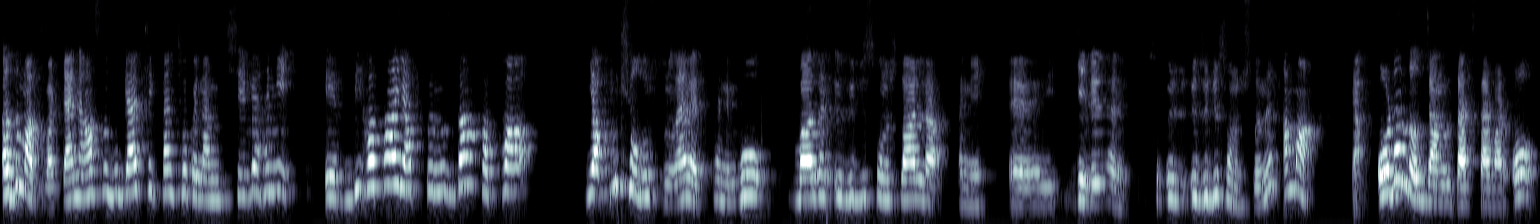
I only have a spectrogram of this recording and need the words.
Adım atmak yani aslında bu gerçekten çok önemli bir şey ve hani e, bir hata yaptığınızda hata yapmış olursunuz. Evet hani bu bazen üzücü sonuçlarla hani e, gelir hani üzücü sonuçlanır ama ya oradan da alacağınız dersler var. O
